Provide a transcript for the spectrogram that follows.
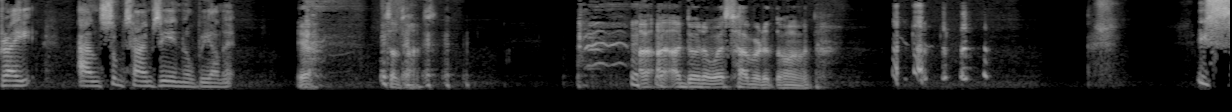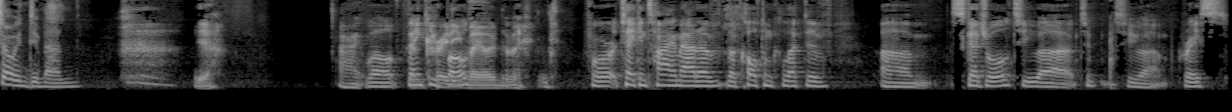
great, and sometimes Ian will be on it. Yeah, sometimes. I, I, I'm doing a Wes Hubbard at the moment. He's so in demand. Yeah, All right. Well, thank I'm you creating both my own demand. for taking time out of the Cultdom Collective um, schedule to uh, to to um, grace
